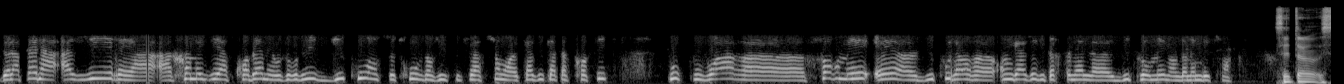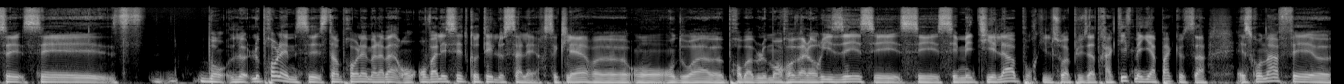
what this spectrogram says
de la peine à agir et à, remédier à ce problème et aujourd'hui du coup on se trouve dans une situation euh, quasi catastrophique pour pouvoir euh, former et du coup leur engager du personnel diplômé dans le domaine des soins. C'est un, c'est, c'est bon. Le, problème, c'est, un problème à la base. On, va laisser de côté le salaire, c'est clair. Euh, on, doit euh, probablement revaloriser ces, ces, ces métiers-là pour qu'ils soient plus attractifs. Mais il n'y a pas que ça. Est-ce qu'on a fait, euh,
